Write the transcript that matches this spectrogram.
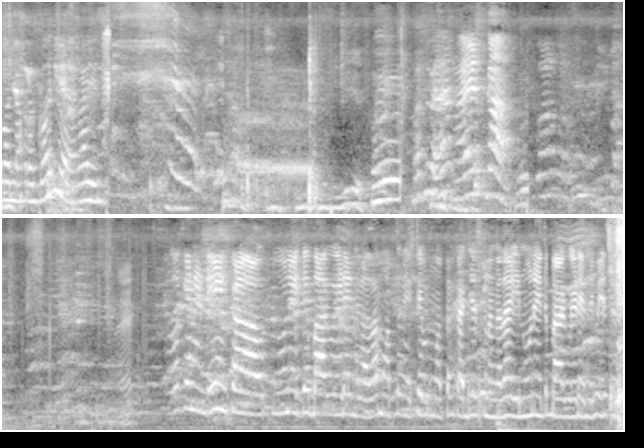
వాళ్ళు అక్కడ ఓకేనండి ఇంకా నూనె అయితే బాగా వేడైంది కదా మొత్తం వెజిటేబుల్ మొత్తం కట్ చేసుకున్నాం కదా ఈ నూనె అయితే బాగా వేడైంది వేసేది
